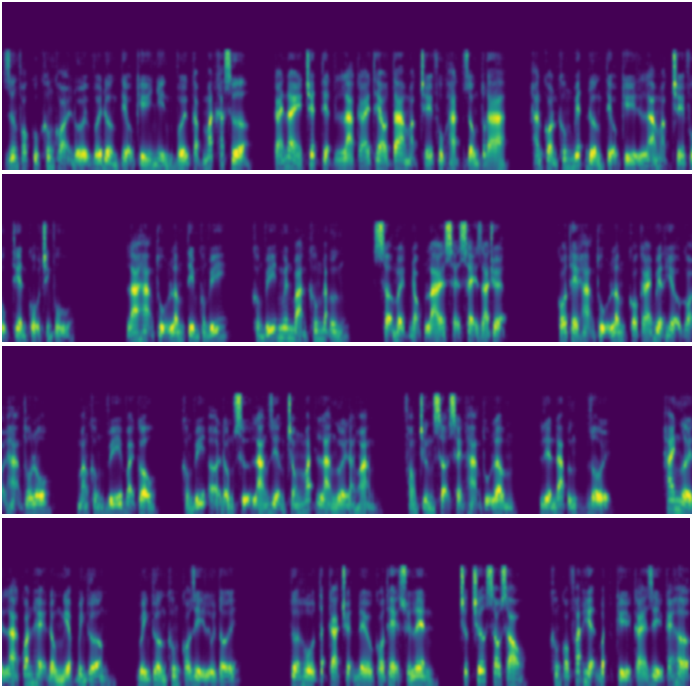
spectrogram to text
Dương phó cục không khỏi đối với đường tiểu kỳ nhìn với cặp mắt khác xưa, cái này chết tiệt là cái theo ta mặc chế phục hạt giống tốt ta, hắn còn không biết đường tiểu kỳ là mặc chế phục thiên cổ chính phủ là hạng thụ lâm tìm khổng vĩ khổng vĩ nguyên bản không đáp ứng, sợ mệt nhọc lái sẽ xảy ra chuyện. Có thể hạng thụ lâm có cái biệt hiệu gọi hạng thô lỗ mang khổng vĩ vài câu, khổng vĩ ở đồng sự láng giềng trong mắt là người đàng hoàng, phòng chừng sợ sệt hạng thụ lâm, liền đáp ứng rồi. Hai người là quan hệ đồng nghiệp bình thường bình thường không có gì lui tới. Tựa hồ tất cả chuyện đều có thể xuyến lên, trước trước sau sau không có phát hiện bất kỳ cái gì cái hở.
